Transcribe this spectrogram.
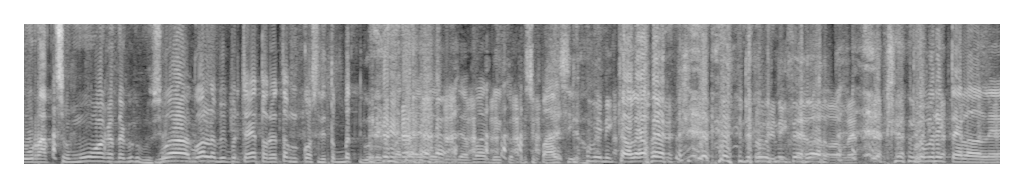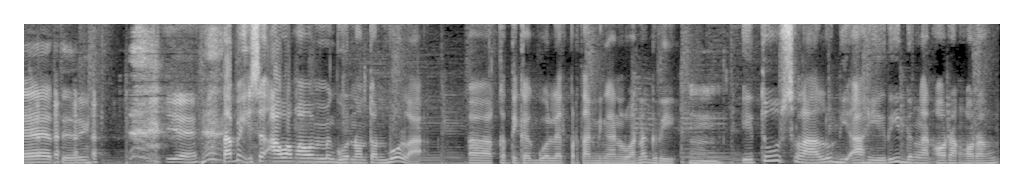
urat semua kata gue. Gua gua lebih percaya Toretto ngekos di Tebet gue daripada itu apa di ke Persipasi. Dominic Talelet Dominic Talelet Dominic Telolet. iya Tapi seawam-awam memang gue nonton bola eh, ketika gue lihat pertandingan luar negeri Hmm. itu selalu diakhiri dengan orang-orang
